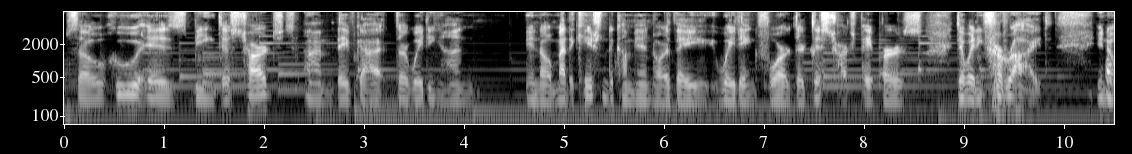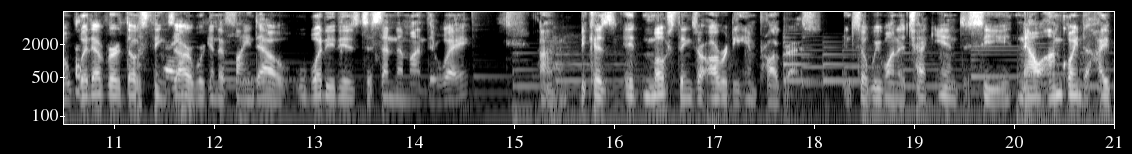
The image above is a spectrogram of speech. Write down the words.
So who is being discharged? Um, they've got they're waiting on you know medication to come in or they waiting for their discharge papers. They're waiting for a ride. You know whatever those things are we're going to find out what it is to send them on their way um, because it most things are already in progress. And so we want to check in to see now i'm going to hype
